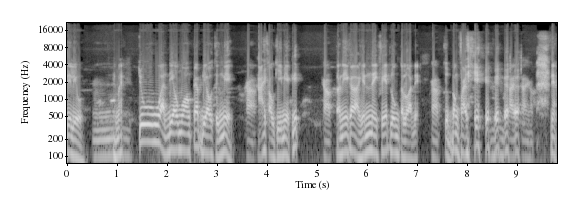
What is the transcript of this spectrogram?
ได้เร็วอืเห็นไหมจูวดเดียวมองแป๊บเดียวถึงเมฆครับ หายเข่ากี่เมฆลิบครับ ตอนนี้ก็เห็นในเฟซลงตลอดเนี่ยครับ จุดบ้องไฟ ใช่ใช่ครับเนี่ย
